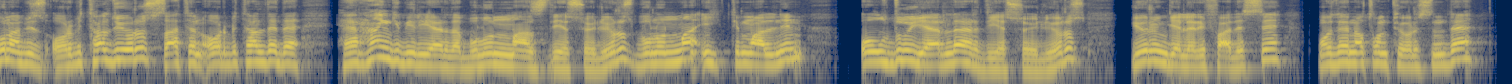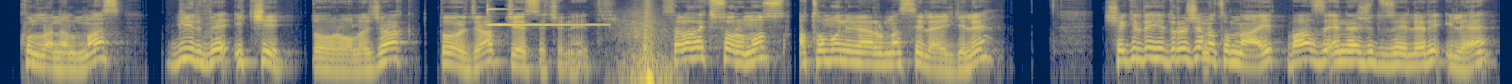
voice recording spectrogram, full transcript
Buna biz orbital diyoruz. Zaten orbitalde de herhangi bir yerde bulunmaz diye söylüyoruz. Bulunma ihtimalinin olduğu yerler diye söylüyoruz. Yörüngeler ifadesi modern atom teorisinde kullanılmaz. 1 ve 2 doğru olacak. Doğru cevap C seçeneğidir. Sıradaki sorumuz atomun uyarılmasıyla ilgili. Şekilde hidrojen atomuna ait bazı enerji düzeyleri ile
